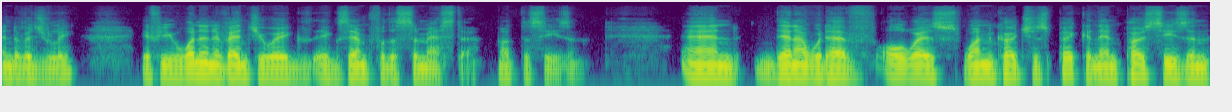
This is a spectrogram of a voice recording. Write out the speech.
individually. If you won an event, you were ex- exempt for the semester, not the season. And then I would have always one coach's pick, and then postseason,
